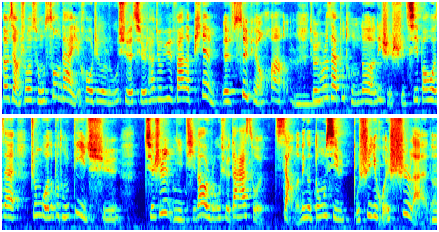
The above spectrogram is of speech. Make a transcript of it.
他就讲说，从宋代以后，这个儒学其实它就愈发的片呃碎片化了。就是说，在不同的历史时期，包括在中国的不同地区。去其实你提到儒学，大家所想的那个东西不是一回事来的。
